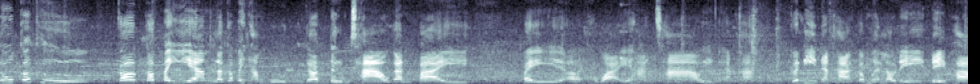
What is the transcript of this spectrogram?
ลูกก็คือก็ก็ไปเยี่ยมแล้วก็ไปทำบุญก็ตื่นเช้ากันไป ไปเอ่อถวายอาหารเช้าอย่างเงี้ยค่ะ ก็ดีนะคะก็เหมือนเราได้ได้พา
